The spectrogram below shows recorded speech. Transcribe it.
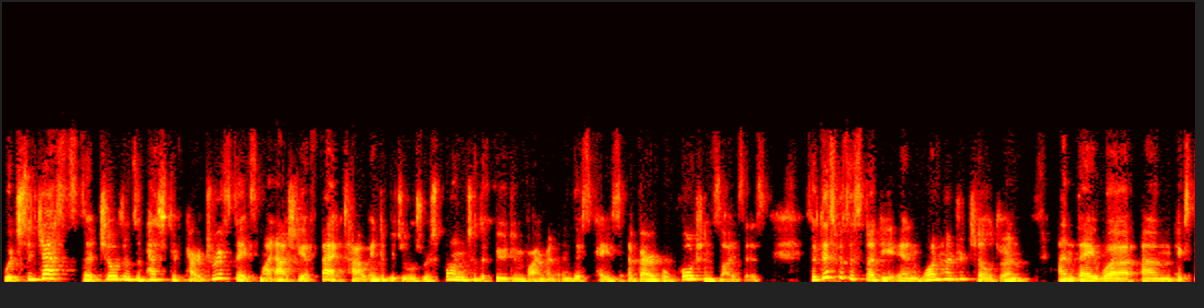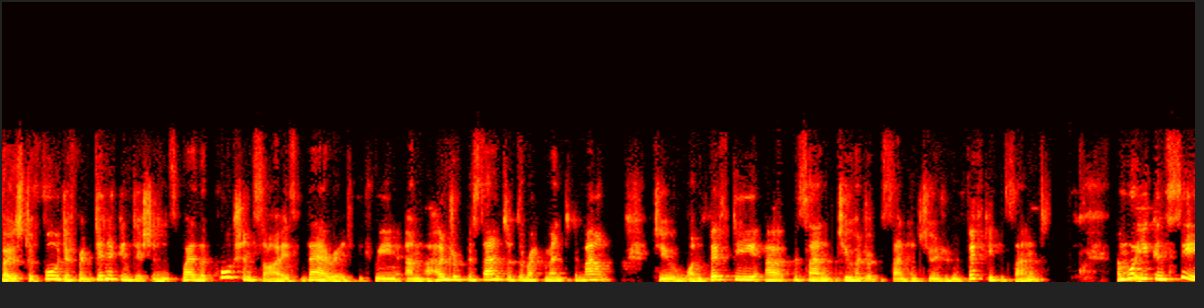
which suggests that children's appetitive characteristics might actually affect how individuals respond to the food environment, in this case, at variable portion sizes. So this was a study in 100 children, and they were um, exposed to four different dinner conditions where the portion size varied between um, 100% of the recommended amount to 150%, 200%, and 250%. And what you can see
